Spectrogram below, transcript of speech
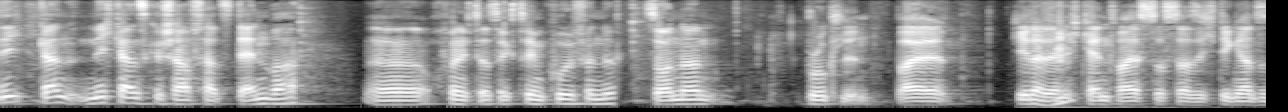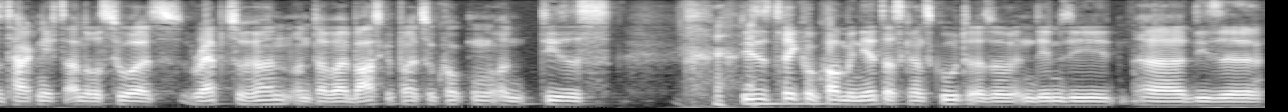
nicht, ganz, nicht ganz geschafft hat es Denver, äh, auch wenn ich das extrem cool finde, sondern Brooklyn, weil jeder, der mhm. mich kennt, weiß, dass, dass ich den ganzen Tag nichts anderes tue, als Rap zu hören und dabei Basketball zu gucken. Und dieses, dieses Trikot kombiniert das ganz gut, also indem sie äh, diese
